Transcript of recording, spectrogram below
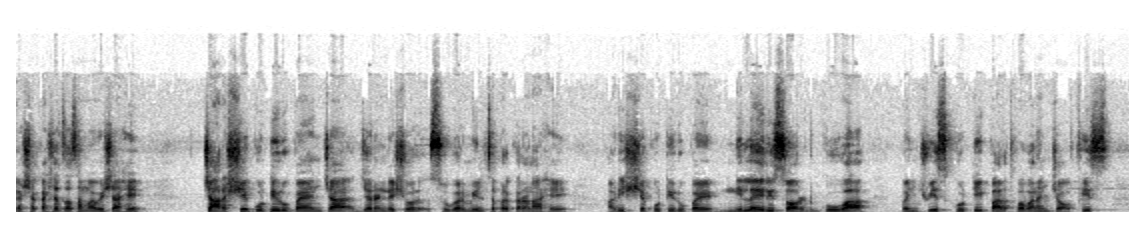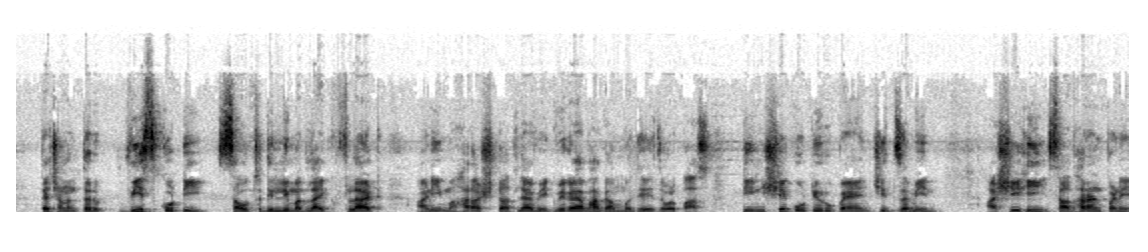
कशा कशाचा समावेश आहे? चारशे कोटी रुपयांच्या जरंडेश्वर सुगर मिलचं प्रकरण आहे. अडीचशे कोटी रुपये निलय रिसॉर्ट गोवा पंचवीस कोटी पार्थ पवारांच्या ऑफिस त्याच्यानंतर वीस कोटी साऊथ दिल्लीमधला एक फ्लॅट आणि महाराष्ट्रातल्या वेगवेगळ्या भागांमध्ये जवळपास तीनशे कोटी रुपयांची जमीन अशी ही साधारणपणे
